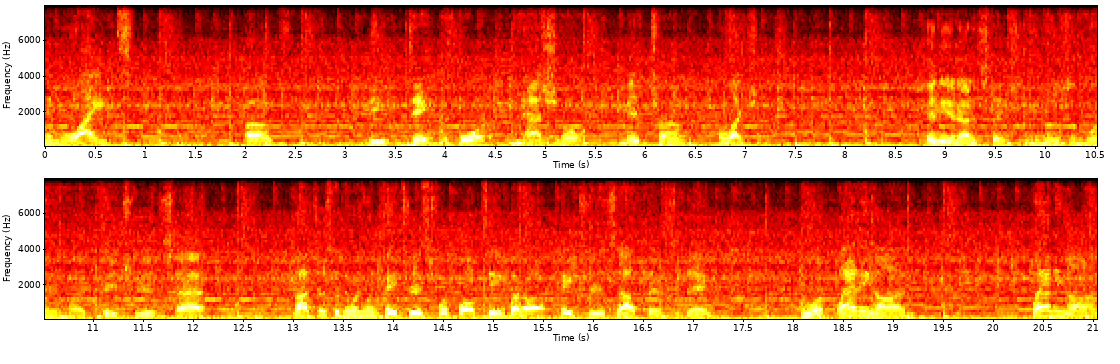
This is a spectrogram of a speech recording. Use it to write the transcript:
in light of the day before national midterm elections in the United States. You notice I'm wearing my Patriots hat not just the New England Patriots football team, but all Patriots out there today who are planning on planning on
